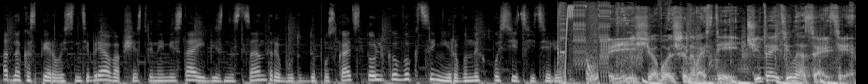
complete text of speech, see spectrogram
Однако с 1 сентября в общественные места и бизнес-центры будут допускать только вакцинированных посетителей. Еще больше новостей читайте на сайте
